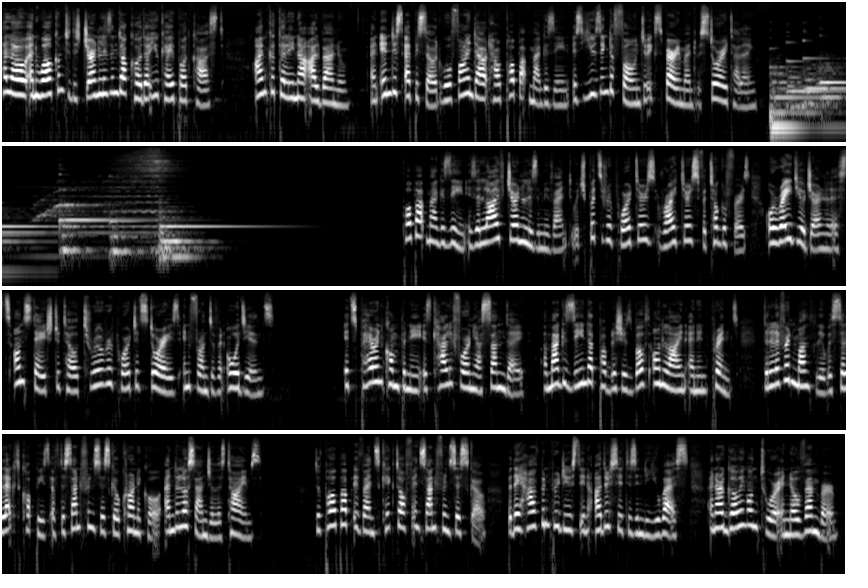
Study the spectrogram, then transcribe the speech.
Hello and welcome to this journalism.co.uk podcast. I'm Catalina Albeanu, and in this episode, we'll find out how Pop Up Magazine is using the phone to experiment with storytelling. Pop Up Magazine is a live journalism event which puts reporters, writers, photographers, or radio journalists on stage to tell true reported stories in front of an audience. Its parent company is California Sunday, a magazine that publishes both online and in print, delivered monthly with select copies of the San Francisco Chronicle and the Los Angeles Times. The pop up events kicked off in San Francisco, but they have been produced in other cities in the US and are going on tour in November.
